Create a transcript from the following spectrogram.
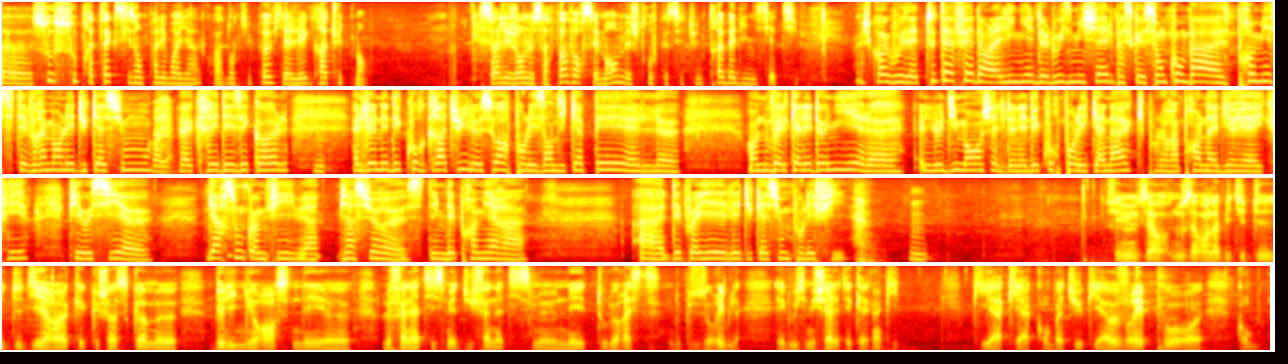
euh, sous, prétexte qu'ils n'ont pas les moyens. Donc ils peuvent y aller gratuitement. Ça, les gens ne le savent pas forcément, mais je trouve que c'est une très belle initiative. Je crois que vous êtes tout à fait dans la lignée de Louise Michel parce que son combat premier c'était vraiment l'éducation. Elle a créé des écoles. Elle donnait des cours gratuits le soir pour les handicapés. Elle, euh, en Nouvelle-Calédonie, elle, elle, le dimanche, elle donnait des cours pour les Kanaks pour leur apprendre à lire et à écrire. Puis aussi euh, garçons comme filles, bien, bien sûr, euh, c'était une des premières à, à déployer l'éducation pour les filles. Chez nous, nous avons, l'habitude de, dire euh, quelque chose comme euh, de l'ignorance naît euh, le fanatisme et du fanatisme naît tout le reste, le plus horrible. Et Louise Michel était quelqu'un qui, a, combattu, qui a œuvré pour,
